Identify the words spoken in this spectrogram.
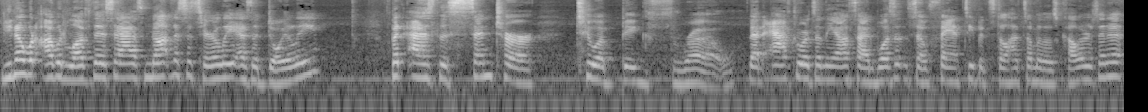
You know what I would love this as? Not necessarily as a doily, but as the center to a big throw that afterwards on the outside wasn't so fancy but still had some of those colors in it.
